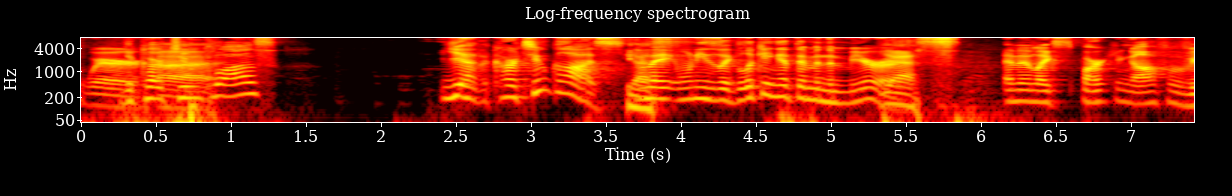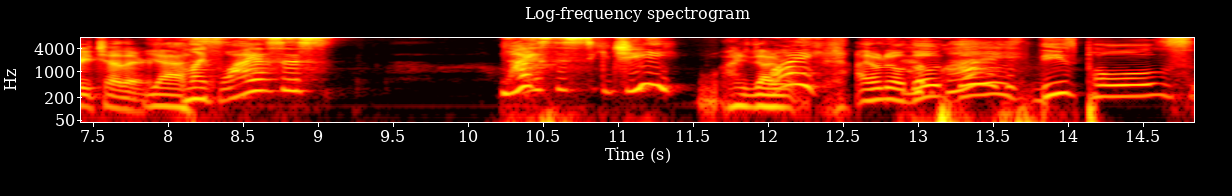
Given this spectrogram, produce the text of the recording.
where The cartoon uh, claws? Yeah, the cartoon claws. Yes. When, they, when he's like looking at them in the mirror. Yes. And then like sparking off of each other. Yes. I'm like, why is this? Why is this CG? I don't, Why? I don't know. Those, Why? those these poles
